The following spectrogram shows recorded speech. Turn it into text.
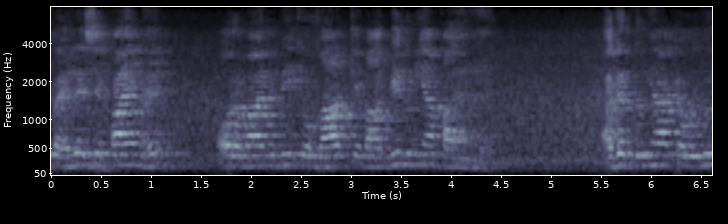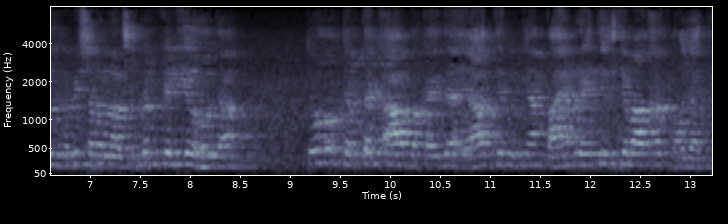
پہلے سے قائم ہے اور ہمارے نبی کے وفات کے بعد بھی دنیا قائم ہے۔ اگر دنیا کا وجود نبی صلی اللہ علیہ وسلم کے لیے ہوتا تو جب تک آپ باقاعدہ حیات تھے دنیا قائم رہتی اس کے بعد ختم ہو جاتی۔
